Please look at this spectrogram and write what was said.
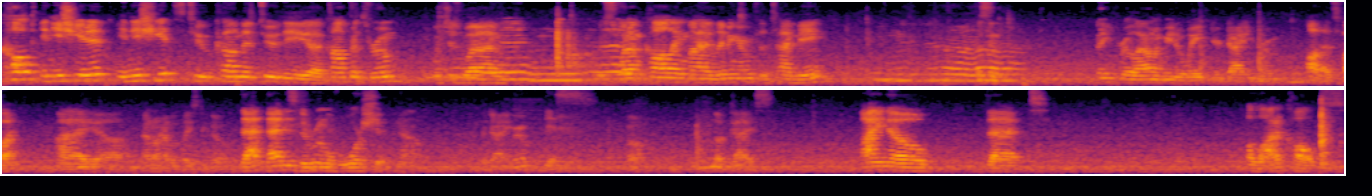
cult initiate, initiates to come into the uh, conference room, which is what I'm, which is what I'm calling my living room for the time being. Listen, thank you for allowing me to wait in your dining room. Oh, that's fine. I uh, I don't have a place to go. that that is the room of worship now. The dining room? Yes. Oh. Look, guys, I know that a lot of cults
